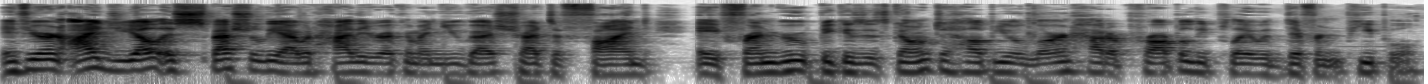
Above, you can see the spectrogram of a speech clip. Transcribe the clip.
If you're an IGL especially, I would highly recommend you guys try to find a friend group because it's going to help you learn how to properly play with different people.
